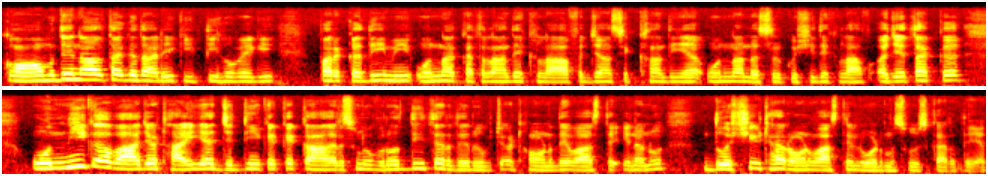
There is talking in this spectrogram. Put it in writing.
ਕੌਮ ਦੇ ਨਾਲ ਤਾਂ ਗਦਾਰੀ ਕੀਤੀ ਹੋਵੇਗੀ, ਪਰ ਕਦੀ ਵੀ ਉਹਨਾਂ ਕਤਲਾਂ ਦੇ ਖਿਲਾਫ ਜਾਂ ਸਿੱਖਾਂ ਦੀਆਂ ਉਹਨਾਂ ਨਸਲਕੁਸ਼ੀ ਦੇ ਖਿਲਾਫ ਅਜੇ ਤੱਕ ਉਨੀ ਕੁ ਆਵਾਜ਼ ਉਠਾਈ ਹੈ ਜਿੰਨੀ ਕਿ ਕਿ ਕਾਂਗਰਸ ਨੂੰ ਵਿਰੋਧੀ ਧਿਰ ਦੇ ਰੂਪ ਚ ਉਠਾਉਣ ਦੇ ਵਾਸਤੇ ਇਹਨਾਂ ਨੂੰ ਦੋਸ਼ੀ ਠਹਿਰਾਉਣ ਵਾਸਤੇ ਲੋੜ ਮਹਿਸੂਸ ਕਰਦੇ ਆ।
